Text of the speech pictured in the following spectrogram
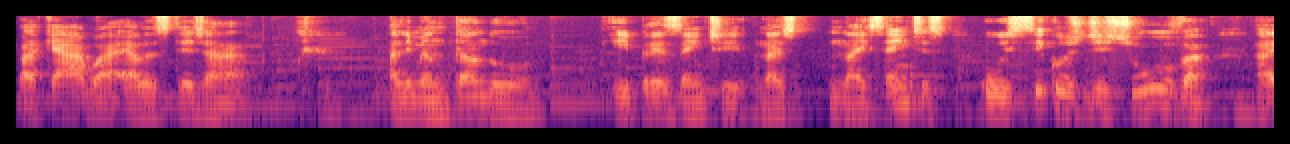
Para que a água ela esteja alimentando e presente nas nascentes, os ciclos de chuva, a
